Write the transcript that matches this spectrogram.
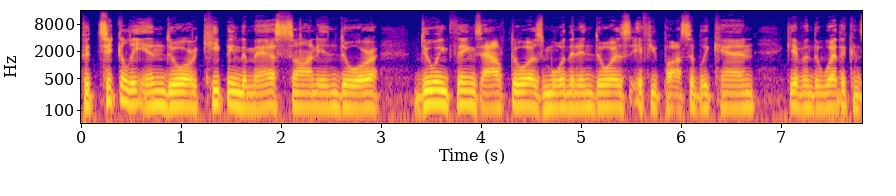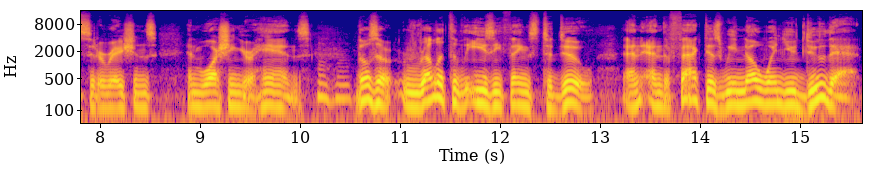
particularly indoor, keeping the masks on indoor, doing things outdoors more than indoors if you possibly can, given the weather considerations, and washing your hands. Those are relatively easy things to do. And, and the fact is, we know when you do that,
